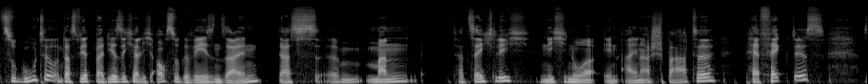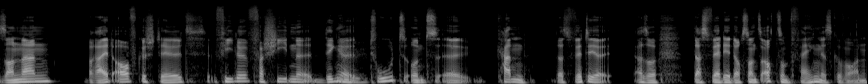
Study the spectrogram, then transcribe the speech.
zugute, und das wird bei dir sicherlich auch so gewesen sein, dass ähm, man tatsächlich nicht nur in einer Sparte perfekt ist, sondern breit aufgestellt viele verschiedene Dinge mhm. tut und äh, kann. Das wird dir, also das wäre dir doch sonst auch zum Verhängnis geworden.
